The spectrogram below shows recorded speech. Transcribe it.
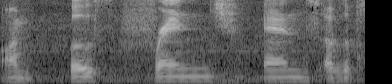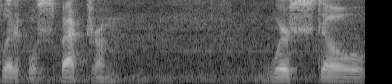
on both fringe ends of the political spectrum we're still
